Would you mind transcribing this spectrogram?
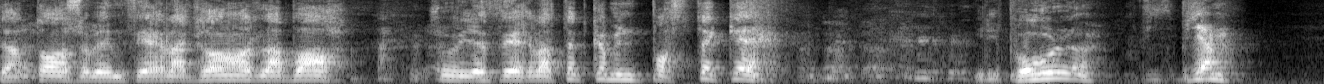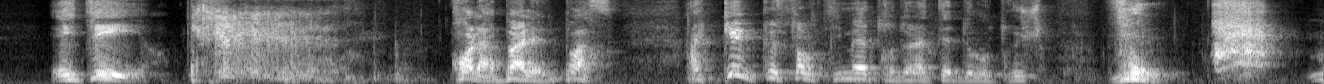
Attends, je vais me faire la grande là-bas. Je vais lui faire la tête comme une pastèque. hein. Il épaule, vise bien, et tire. Oh, la balle, elle passe à quelques centimètres de la tête de l'autruche. Vont.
